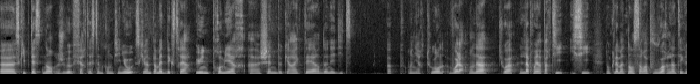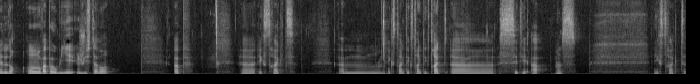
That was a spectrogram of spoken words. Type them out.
Euh, skip test, non, je veux faire test and continue, ce qui va me permettre d'extraire une première euh, chaîne de caractères, d'un edit. Hop, on y retourne. Voilà, on a tu vois, la première partie ici. Donc là maintenant, ça, on va pouvoir l'intégrer dedans. On va pas oublier juste avant, hop, euh, extract, extract, extract, extract, CTA, mince, extract,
